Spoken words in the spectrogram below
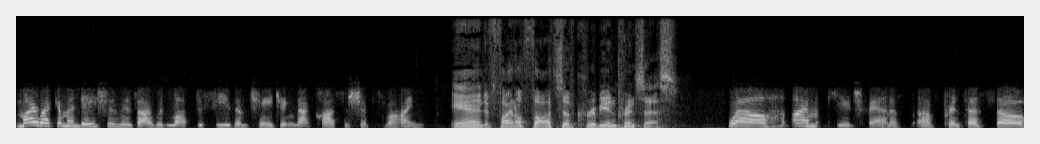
my recommendation is I would love to see them changing that class of ship's vine. And final thoughts of Caribbean Princess. Well, I'm a huge fan of, of Princess, so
